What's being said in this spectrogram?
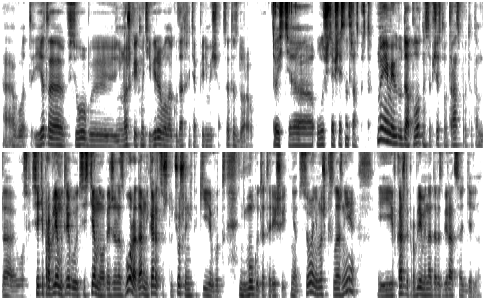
А, вот. И это все бы немножко их мотивировало куда-то хотя бы перемещаться. Это здорово. То есть э, улучшить общественный транспорт. Ну, я имею в виду, да, плотность общественного транспорта, там, да, ВОЗ. Все эти проблемы требуют системного, опять же, разбора, да, мне кажется, что чушь они такие вот не могут это решить. Нет, все немножко сложнее, и в каждой проблеме надо разбираться отдельно.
